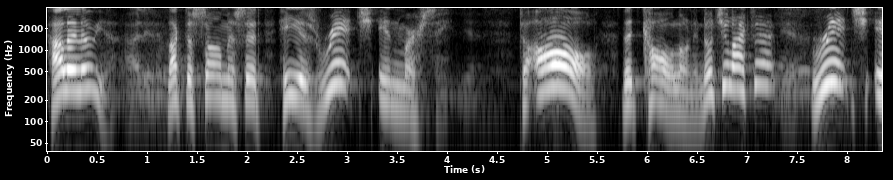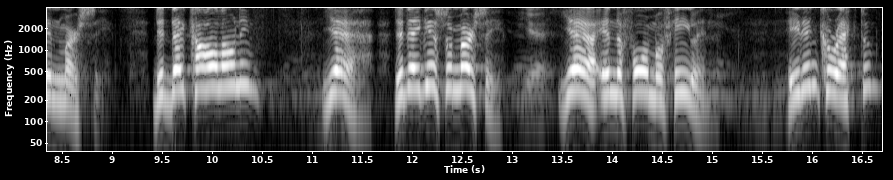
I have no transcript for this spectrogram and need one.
Hallelujah. Hallelujah. Like the psalmist said, He is rich in mercy yes. to all that call on Him. Don't you like that? Yes. Rich in mercy. Did they call on Him? Yeah. Did they get some mercy? Yes. Yeah, in the form of healing. He didn't correct them.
